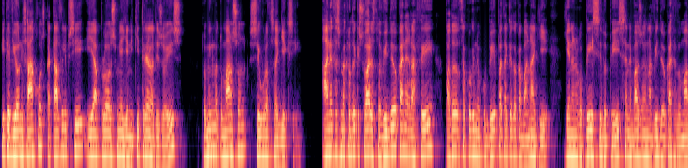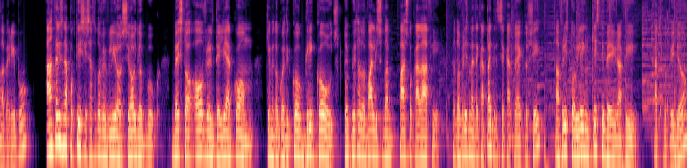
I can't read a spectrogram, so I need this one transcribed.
Είτε βιώνεις άγχος, κατάθλιψη ή απλώς μια γενική τρέλα της ζωής, το μήνυμα του Manson σίγουρα θα σε αγγίξει. Αν έφτασε μέχρι εδώ και σου άρεσε το βίντεο, κάνε εγγραφή, πατώντας το κόκκινο κουμπί, πατά και το καμπανάκι για να ενεργοποιήσεις ειδοποιήσεις. Ανεβάζω ένα βίντεο κάθε εβδομάδα περίπου. Αν θέλεις να αποκτήσεις αυτό το βιβλίο σε audiobook, μπες στο overall.com και με τον κωδικό Greek Coach, το οποίο θα το βάλεις όταν πας στο καλάθι, θα το βρεις με 15% έκπτωση. Θα βρεις το link και στην περιγραφή κάτω από το βίντεο.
